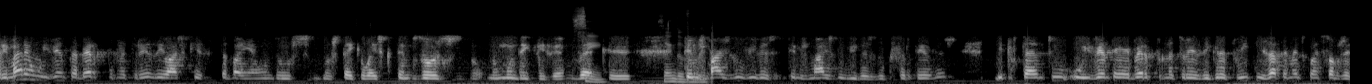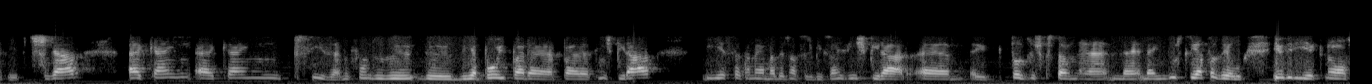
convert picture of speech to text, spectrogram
Primeiro, é um evento aberto por natureza e eu acho que esse também é um dos, dos takeaways que temos hoje no, no mundo em que vivemos. É Sim, é que temos mais, dúvidas, temos mais dúvidas do que certezas e, portanto, o evento é aberto por natureza e gratuito exatamente com esse objetivo, de chegar a quem, a quem precisa, no fundo, de, de, de apoio para, para se inspirar e essa também é uma das nossas missões, inspirar uh, todos os que estão na, na, na indústria a fazê-lo. Eu diria que nós,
